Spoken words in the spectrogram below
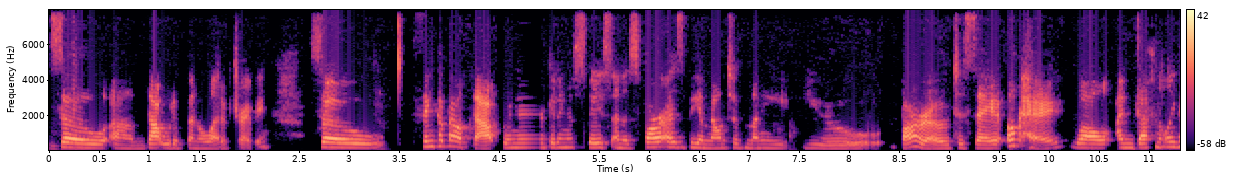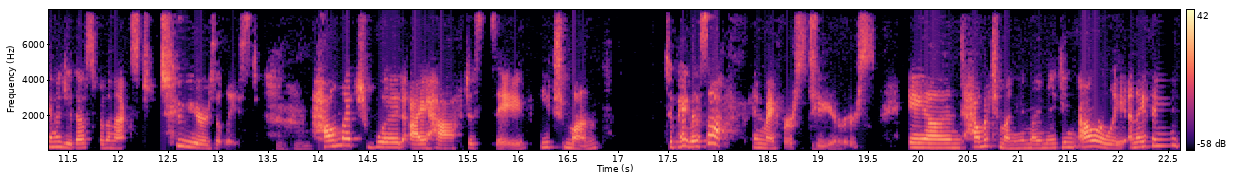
Mm-hmm. So um, that would have been a lot of driving. So think about that when you're getting a space and as far as the amount of money you borrow to say okay well i'm definitely going to do this for the next two years at least mm-hmm. how much would i have to save each month to pay this off in my first two mm-hmm. years and how much money am i making hourly and i think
